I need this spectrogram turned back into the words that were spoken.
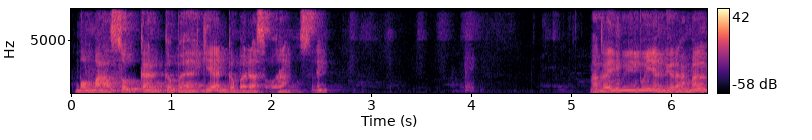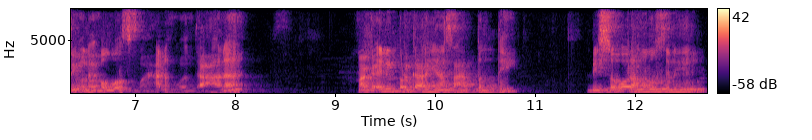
Memasukkan kebahagiaan kepada seorang muslim. Maka ibu-ibu yang dirahmati oleh Allah Subhanahu wa taala maka ini perkara yang sangat penting. Di seorang muslim,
